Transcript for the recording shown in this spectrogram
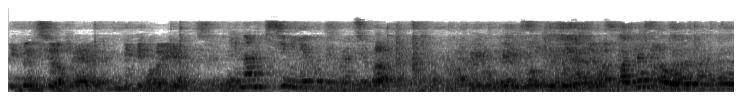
і пенсіонери, і підприємці. І нам всім є куди працювати. Так. Одне слово.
